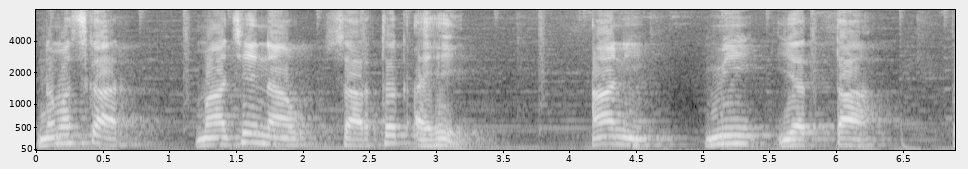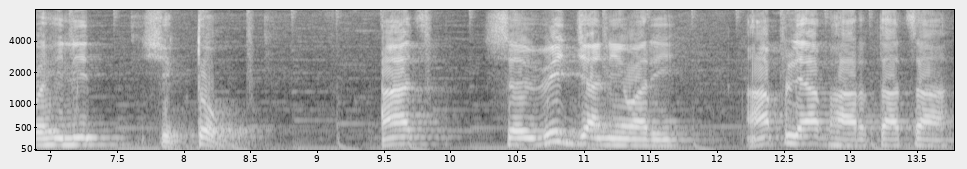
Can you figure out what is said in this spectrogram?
नमस्कार माझे नाव सार्थक आहे आणि मी इयत्ता पहिलीत शिकतो. आज सव्वीस जानेवारी आपल्या भारताचा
